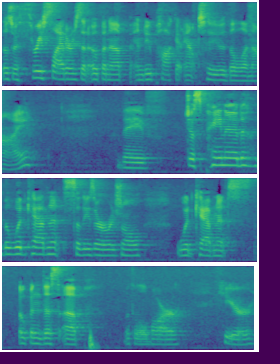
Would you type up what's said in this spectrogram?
Those are three sliders that open up and do pocket out to the lanai. They've just painted the wood cabinets. So these are original wood cabinets. Opened this up with a little bar here.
